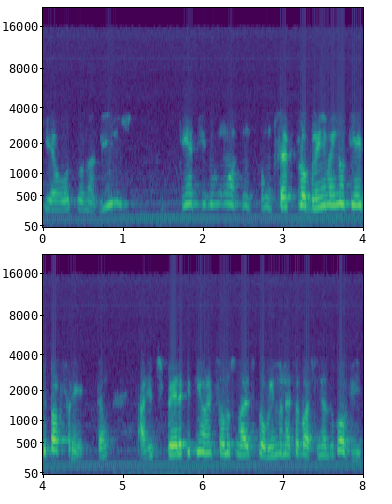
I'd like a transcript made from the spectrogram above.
que é outro coronavírus, tenha tido um, um certo problema e não tenha ido para frente. Então, a gente espera que tenham solucionado esse problema nessa vacina do Covid.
